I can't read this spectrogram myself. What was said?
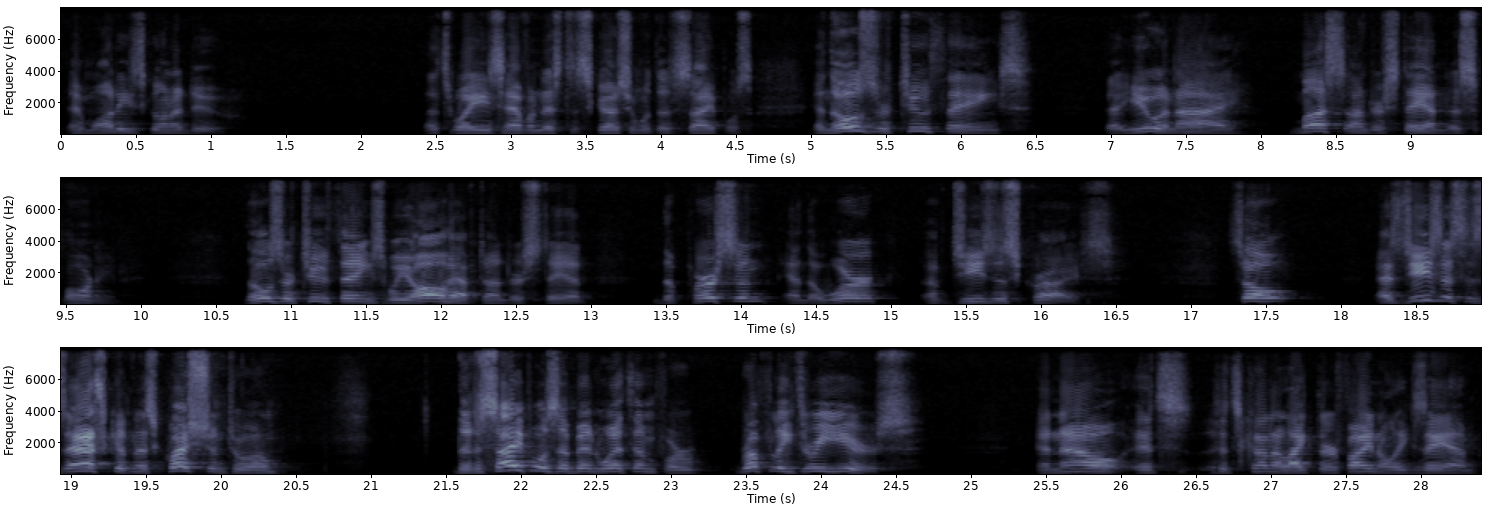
and what he's going to do. That's why he's having this discussion with the disciples. And those are two things that you and I must understand this morning. Those are two things we all have to understand the person and the work of Jesus Christ. So, as Jesus is asking this question to him, the disciples have been with him for roughly three years. And now it's, it's kind of like their final exam.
